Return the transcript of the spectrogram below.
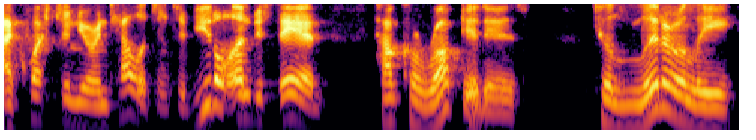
I question your intelligence. If you don't understand how corrupt it is to literally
